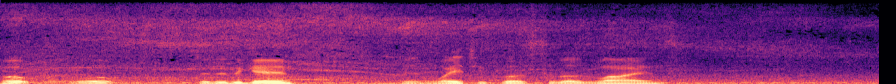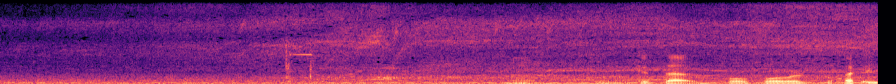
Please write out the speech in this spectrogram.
Oh, oh. Did it again. Getting way too close to those lines. get that in full forward flight.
